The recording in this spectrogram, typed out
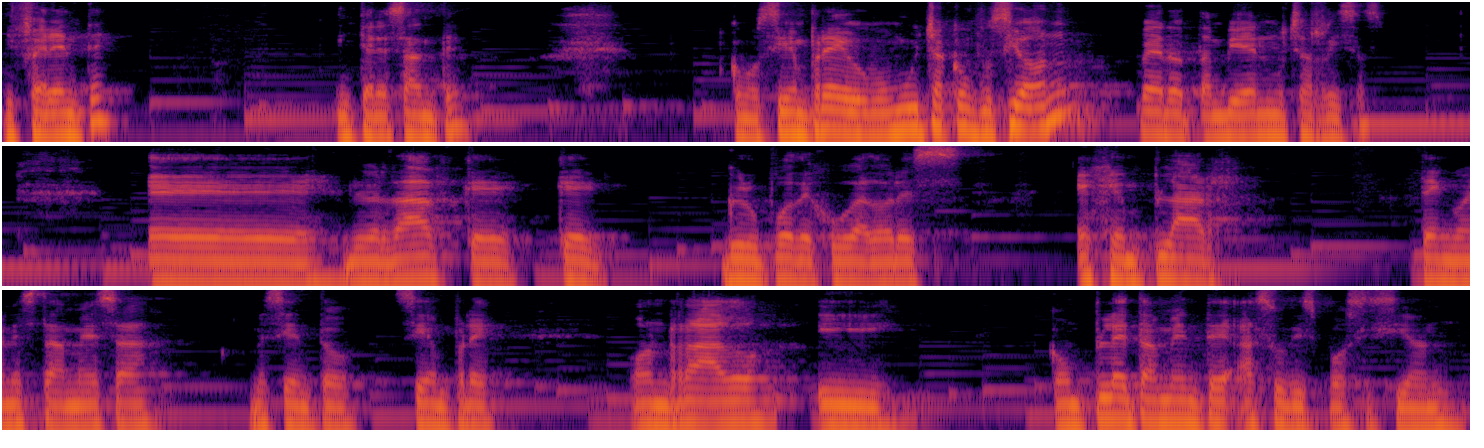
diferente, interesante. Como siempre hubo mucha confusión, pero también muchas risas. Eh, de verdad que, que grupo de jugadores ejemplar tengo en esta mesa. Me siento siempre honrado y completamente a su disposición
